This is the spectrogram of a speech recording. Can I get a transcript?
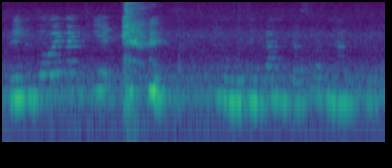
પછી ધોઈ નાખીએ. બધું કામ કરી નાખીએ.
